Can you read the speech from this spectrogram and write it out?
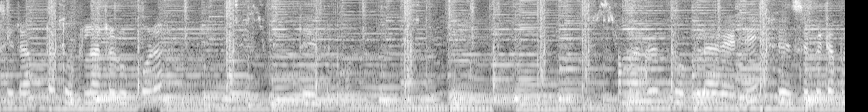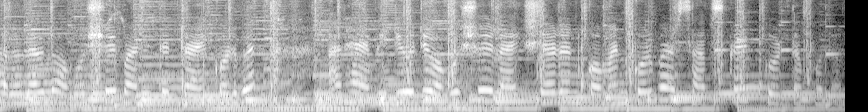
সিরাপটা ঢোকলাটার উপরে দিয়ে দেবো। আমাদের ঢোকলা রেডি রেসিপিটা ভালো লাগলে অবশ্যই বাড়িতে ট্রাই করবেন। আর হ্যাঁ ভিডিওটি অবশ্যই লাইক শেয়ার অ্যান্ড কমেন্ট করবে। আর সাবস্ক্রাইব করতে ভুলুন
